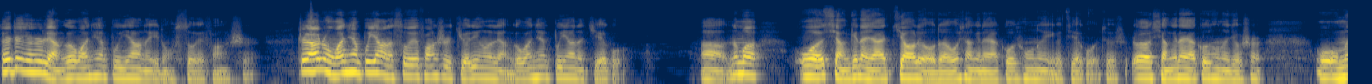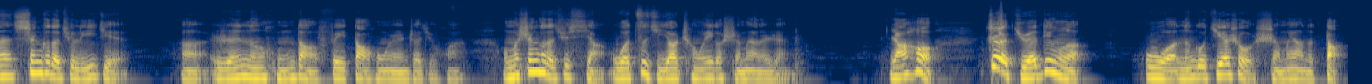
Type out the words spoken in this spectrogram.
所以这就是两个完全不一样的一种思维方式。这两种完全不一样的思维方式决定了两个完全不一样的结果啊。那么我想跟大家交流的，我想跟大家沟通的一个结果就是，呃，想跟大家沟通的就是，我我们深刻的去理解啊“人能弘道，非道弘人”这句话。我们深刻的去想，我自己要成为一个什么样的人，然后这决定了我能够接受什么样的道。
